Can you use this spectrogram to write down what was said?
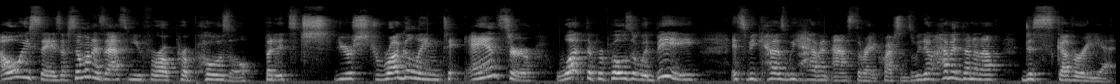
always say is if someone is asking you for a proposal, but it's you're struggling to answer what the proposal would be, it's because we haven't asked the right questions. We don't haven't done enough discovery yet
